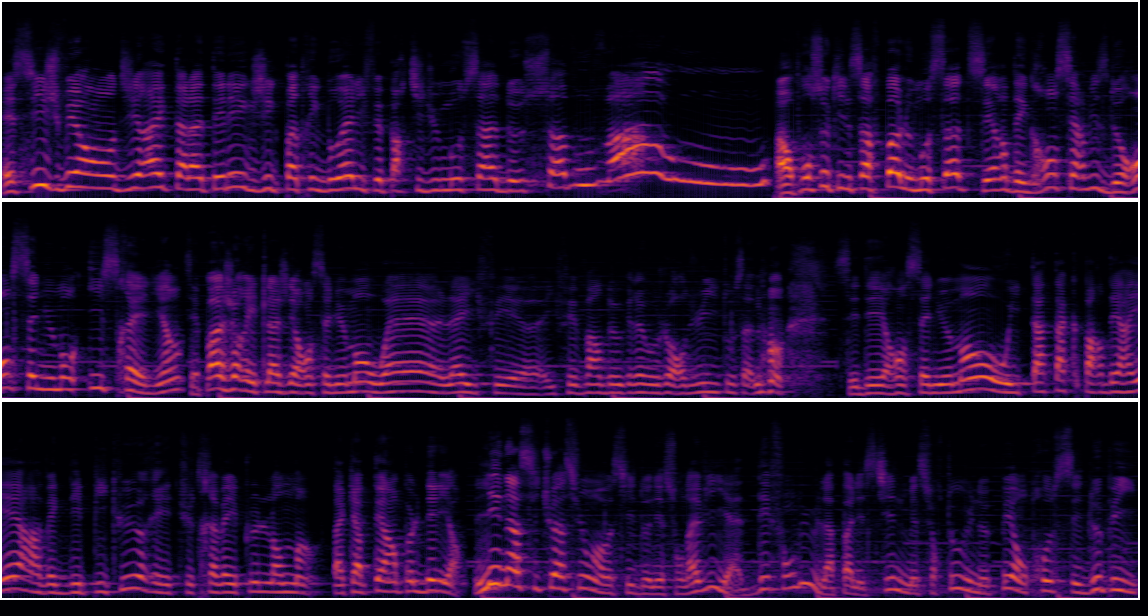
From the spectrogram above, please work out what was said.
Et si je vais en direct à la télé et que j'ai que Patrick Bruel il fait partie du Mossad, ça vous va ou? Alors pour ceux qui ne savent pas, le Mossad c'est un des grands services de renseignement israéliens. C'est pas genre il te lâche des renseignements, ouais là il fait, euh, il fait 20 degrés aujourd'hui, tout ça. Non, c'est des renseignements où ils t'attaquent par derrière avec des piqûres et tu te réveilles plus le lendemain. T'as capté un peu le délire. Lena Situation a aussi donné son avis et a défendu la Palestine, mais surtout une paix entre ces deux pays.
